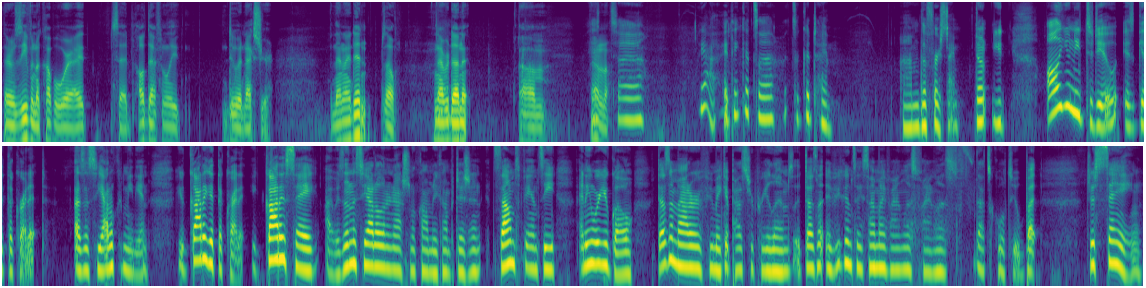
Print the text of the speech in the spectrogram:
There was even a couple where I said I'll definitely do it next year, but then I didn't. So never done it. Um, I don't it's, know. Uh, yeah, I think it's a it's a good time. Um, the first time, don't you? All you need to do is get the credit as a Seattle comedian, you got to get the credit. You got to say, I was in the Seattle International Comedy Competition. It sounds fancy anywhere you go. Doesn't matter if you make it past your prelims. It doesn't, if you can say semifinalist, finalist, that's cool too. But just saying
